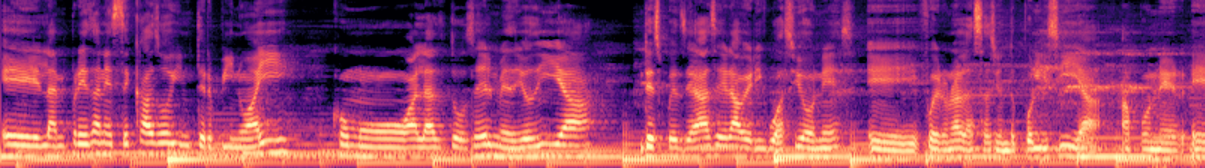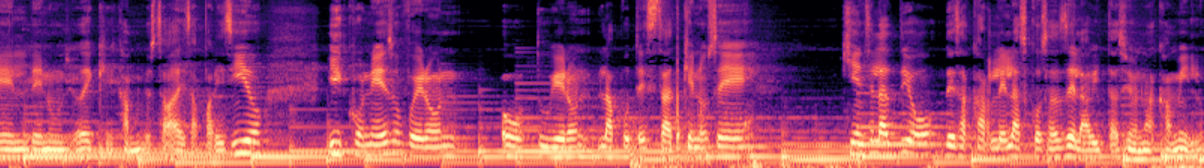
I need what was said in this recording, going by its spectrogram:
Eh, la empresa en este caso intervino ahí como a las 12 del mediodía. Después de hacer averiguaciones, eh, fueron a la estación de policía a poner el denuncio de que Camilo estaba desaparecido y con eso fueron obtuvieron la potestad que no sé quién se las dio de sacarle las cosas de la habitación a Camilo.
